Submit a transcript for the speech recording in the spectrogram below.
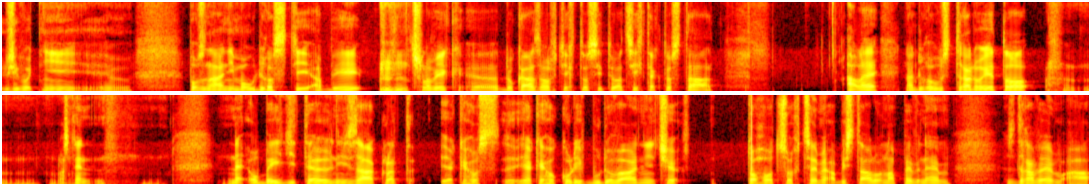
životní eh, poznání moudrosti, aby člověk dokázal v těchto situacích takto stát. Ale na druhou stranu je to hm, vlastně neobejditelný základ jakého, jakéhokoliv budování či toho, co chceme, aby stálo na pevném, zdravém a,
